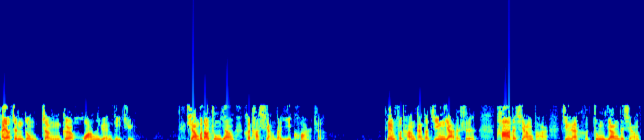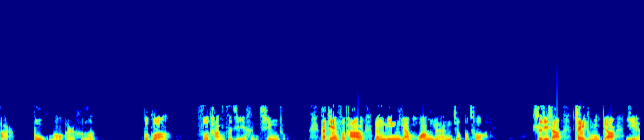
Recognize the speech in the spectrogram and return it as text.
还要震动整个黄原地区。想不到中央和他想到一块儿去了。田福堂感到惊讶的是，他的想法竟然和中央的想法不谋而合。不过，福堂自己也很清楚，他田福堂能名扬黄原就不错了。实际上，这个目标也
